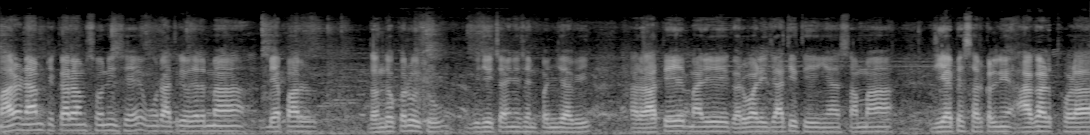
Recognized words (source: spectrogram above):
મારું નામ ટીકારામ સોની છે. હું રાત્રિ બજારમાં વેપાર ધંધો કરું છું. Vijay Chinese and Punjabi. રાતે મારી ઘરવાળી જાતી હતી. અહીંયા સમા જીઆઈપી સર્કલની આગળ થોડા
